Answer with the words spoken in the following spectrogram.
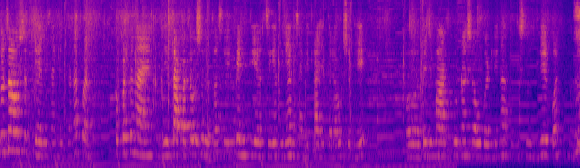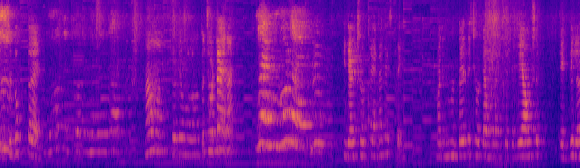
तुझं औषध घ्यायला सांगितलं ना पण पप्पाचं नाही. जे तापाचं औषध होतं असे पेन क्लिअरचं घेतलं घ्यायला सांगितलं आहे त्याला औषध हे. त्याची मान पूर्ण अशा उघडली ना तर ती सुजली पण त्याचं दुखत आहे हा हा छोट्या मुलं मग तो छोटा आहे ना? हिच्या छोटा आहे ना दिसतंय. म्हणून म्हणतोय ते छोट्या मुलांचं तर हे औषध एक दिलं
